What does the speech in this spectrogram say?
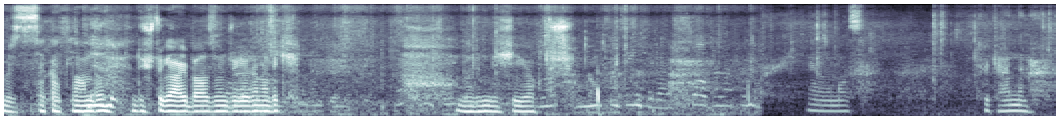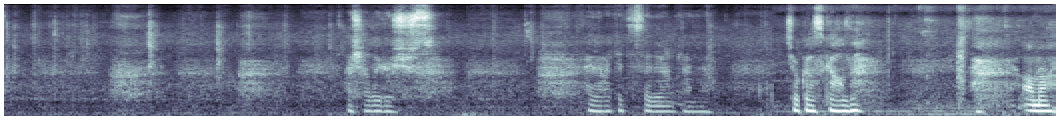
Birisi sakatlandı. Düştü galiba az önce göremedik. Umarım bir şey yoktur. İnanılmaz. Tükendim. Aşağıda görüşürüz. Felaket hissediyorum kendimi. Çok az kaldı. Ama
